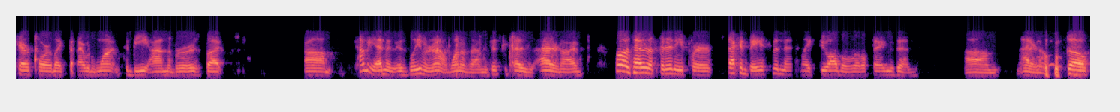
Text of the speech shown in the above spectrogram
care for, like that I would want to be on the Brewers, but um, Tommy Edman is, believe it or not, one of them. Just because I don't know, I've always had an affinity for second basemen that like do all the little things, and um, I don't know. So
